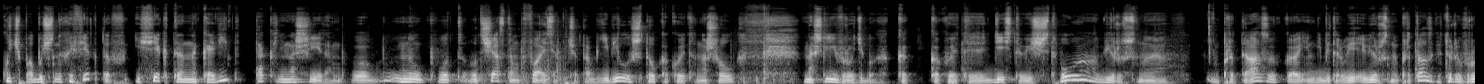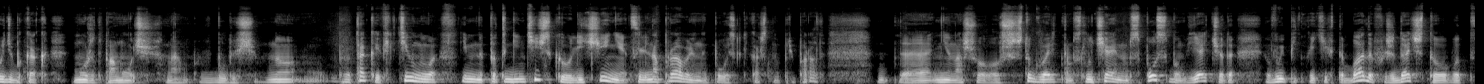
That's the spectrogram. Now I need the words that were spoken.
куча побочных эффектов. Эффекта на ковид так и не нашли. Там, ну, вот, вот сейчас там Pfizer что-то объявил, что какое-то нашел, нашли вроде бы как, какое-то действие вещество вирусное, протеазу, ингибитор вирусной протеазы, который вроде бы как может помочь нам в будущем. Но так эффективного именно патогенетического лечения, целенаправленный поиск лекарственного препарата да, не нашел. А что говорить там случайным способом взять что-то, выпить каких-то БАДов и ждать, что вот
